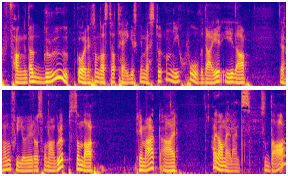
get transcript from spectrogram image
Fangda Group går inn som da strategisk investor og ny hovedeier i da det som har med hos Hona Group, som da primært er Hainan Airlines. Så da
